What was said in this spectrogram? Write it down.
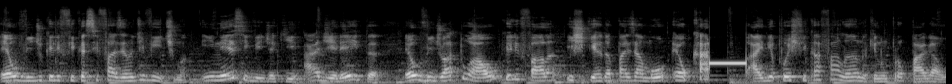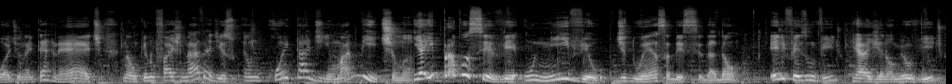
é o vídeo que ele fica se fazendo de vítima. E nesse vídeo aqui, à direita, é o vídeo atual que ele fala esquerda, paz e amor é o cara. Aí depois fica falando que não propaga ódio na internet, não, que não faz nada disso. É um coitadinho, uma vítima. E aí, pra você ver o nível de doença desse cidadão, ele fez um vídeo reagindo ao meu vídeo.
